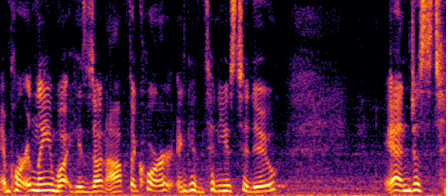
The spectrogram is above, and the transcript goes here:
importantly, what he's done off the court and continues to do. And just,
